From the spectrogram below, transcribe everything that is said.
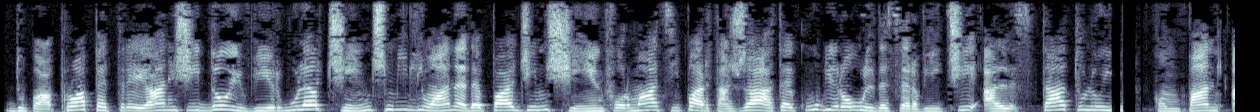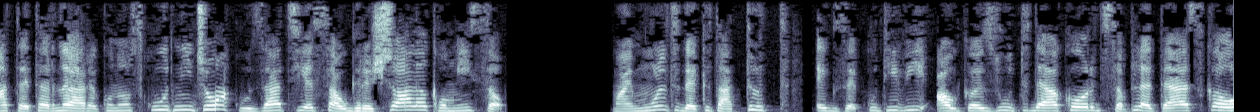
După aproape 3 ani și 2,5 milioane de pagini și informații partajate cu Biroul de Servicii al statului, compania Tether n-a recunoscut nicio acuzație sau greșeală comisă. Mai mult decât atât, executivii au căzut de acord să plătească 18,5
